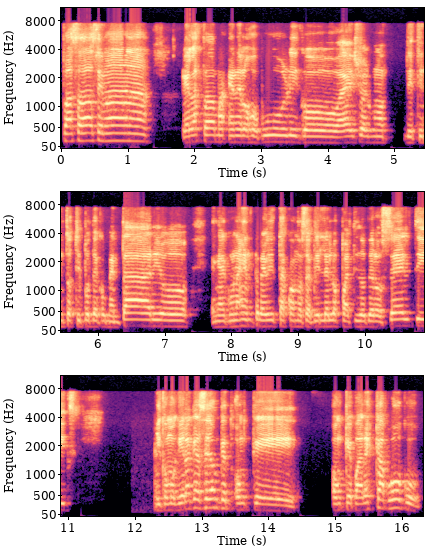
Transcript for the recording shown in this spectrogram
pasada semana, él ha estado más en el ojo público, ha hecho algunos distintos tipos de comentarios, en algunas entrevistas cuando se pierden los partidos de los Celtics. Y como quiera que sea, aunque, aunque parezca poco,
